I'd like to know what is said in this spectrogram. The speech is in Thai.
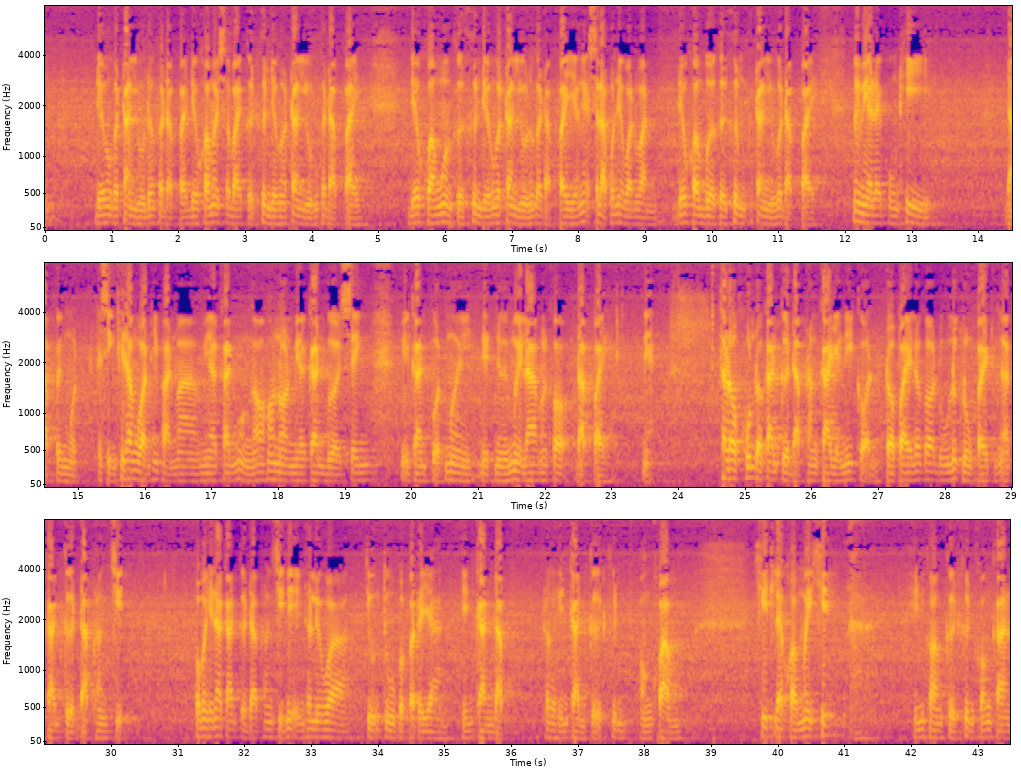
เดี๋ยวมันก็ตั้งอยู่เดี๋ยวก็ดับไป เดี๋ยวความไม่สบายเกิดขึ้นเดี๋ยวมันตั้งอยู่มันก็ดับไป เดี๋ยวความง่วงเกิดขึ้นเดี๋ยวมันก็ตั้งอยู่มันก็ดับไป อย่างเงี้ยสลับกันในวันๆเดี๋ยวความเบื่อเกิดขึ้นก็ตั้งอยู่ก็ดับไป ไม่มีอะไรคงที่ดับไปหมด สิ่งที่ทั้งวันที่ผ่านมา มีอาการง่วงเงาห้องนอน มีอาการเบื่อเซ็ง มีการปวดเมื่อยเหน็ดเหนื่อยเมื่อยล้ามันก็ดับไป เนี่ย ถ้าเราคุ้นต่อการเกิดดับทางกายอย่างนี้ก่อน ต่อไปแล้วก็ดูลึกลงไปถึงอาการเกิดดับทางจิตพอมาเห็นอาการเกิดดับทางจิตนี่เองท่านเรียกว่าจุตูปปัตยานเห็นการดับแล้วก็เห็นการเกิดขึ้นของความคิดและความไม่คิด เห็นความเกิดขึ้นของการ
